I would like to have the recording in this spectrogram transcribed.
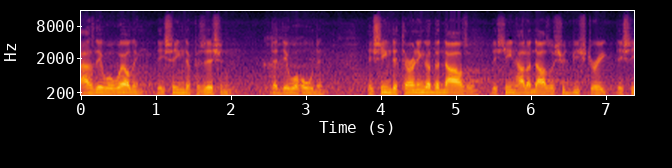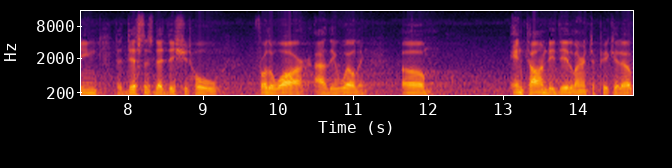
as they were welding, they seen the position that they were holding. They seen the turning of the nozzle. They seen how the nozzle should be straight. They seen the distance that they should hold for the wire as they welding. Um, in time, they did learn to pick it up,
